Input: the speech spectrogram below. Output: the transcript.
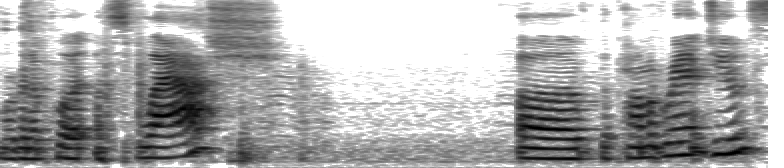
We're going to put a splash of the pomegranate juice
